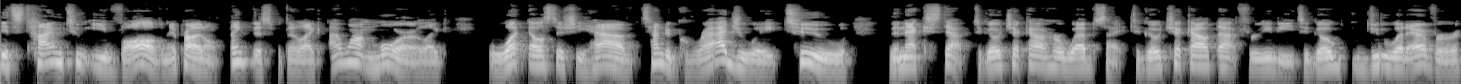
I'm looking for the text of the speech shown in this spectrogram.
it's time to evolve. And they probably don't think this, but they're like, I want more. Like, what else does she have? It's time to graduate to the next step, to go check out her website, to go check out that freebie, to go do whatever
